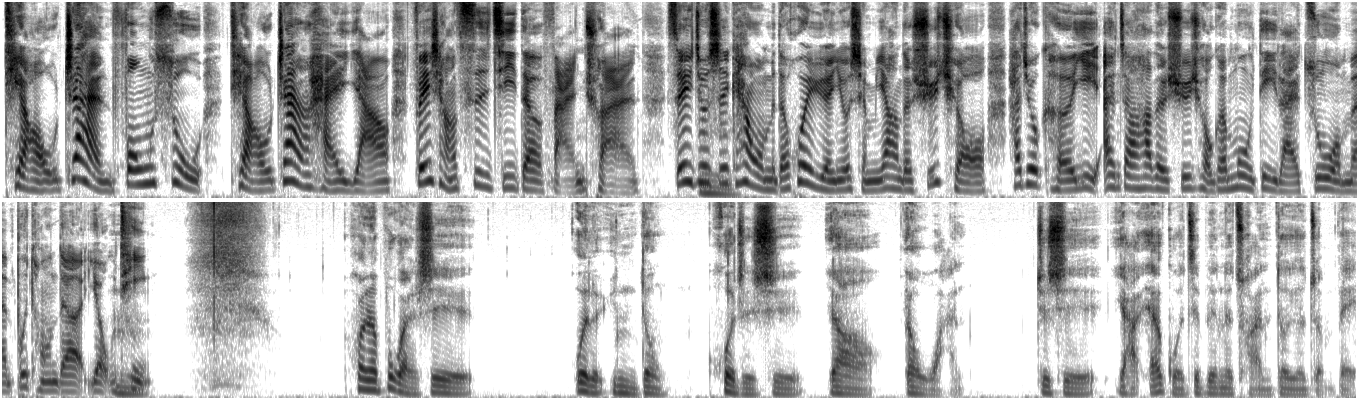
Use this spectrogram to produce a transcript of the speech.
挑战风速、挑战海洋，非常刺激的帆船。所以就是看我们的会员有什么样的需求，他就可以按照他的需求跟目的来租我们不同的游艇。或者、嗯、不管是为了运动，或者是要要玩。就是雅雅果这边的船都有准备，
